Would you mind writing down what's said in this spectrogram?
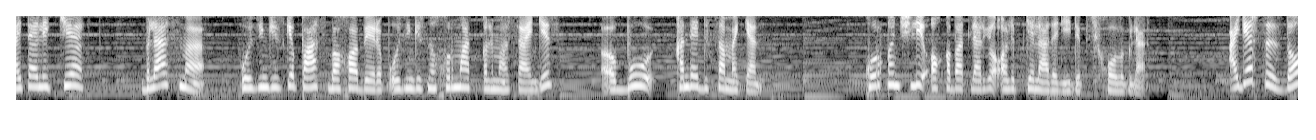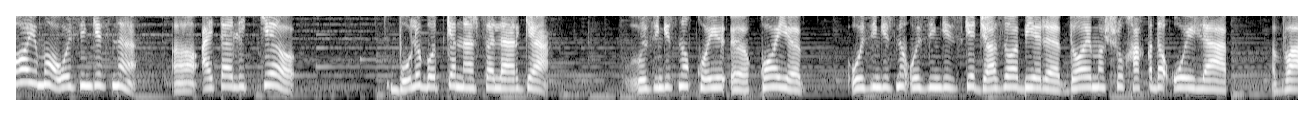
aytaylikki bilasizmi o'zingizga past baho berib o'zingizni hurmat qilmasangiz bu qanday desam ekan? Qo'rqinchli oqibatlarga olib keladi deydi psixologlar. Agar siz doimo o'zingizni e, aytaylikki bo'lib o'tgan narsalarga o'zingizni e, qo'yib o'zingizni o'zingizga jazo berib doimo shu haqida o'ylab va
